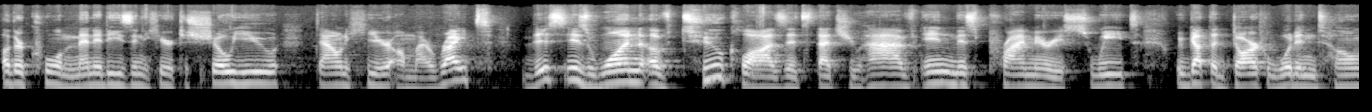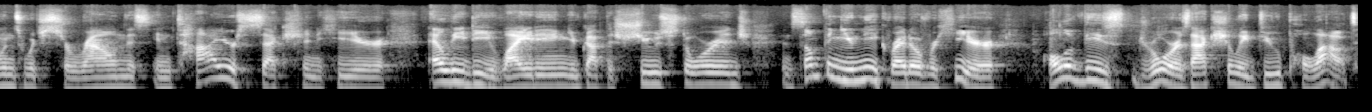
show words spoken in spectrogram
other cool amenities in here to show you down here on my right. This is one of two closets that you have in this primary suite. We've got the dark wooden tones which surround this entire section here, LED lighting, you've got the shoe storage, and something unique right over here, all of these drawers actually do pull out.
